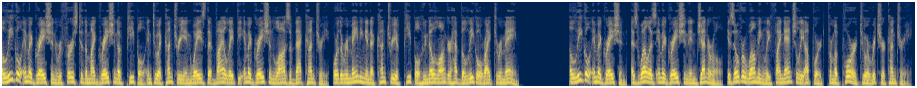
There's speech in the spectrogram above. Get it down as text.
Illegal immigration refers to the migration of people into a country in ways that violate the immigration laws of that country, or the remaining in a country of people who no longer have the legal right to remain. Illegal immigration, as well as immigration in general, is overwhelmingly financially upward, from a poorer to a richer country.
